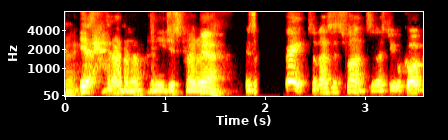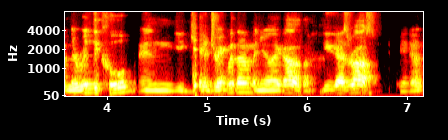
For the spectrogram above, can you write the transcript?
Okay. yeah, and I don't know, and you just kind of Yeah. it's great. Sometimes it's fun. Sometimes people come up and they're really cool, and you get a drink with them, and you're like, oh, you guys are awesome, you know.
